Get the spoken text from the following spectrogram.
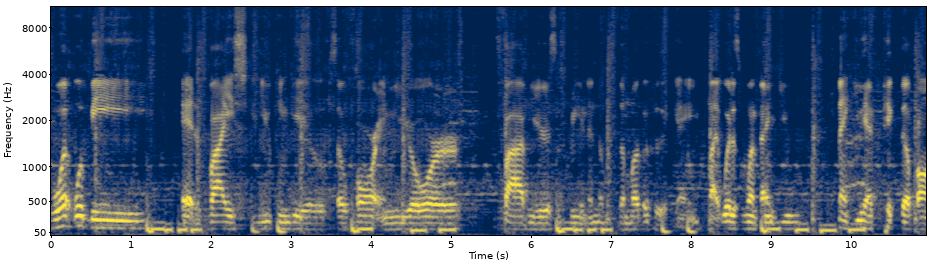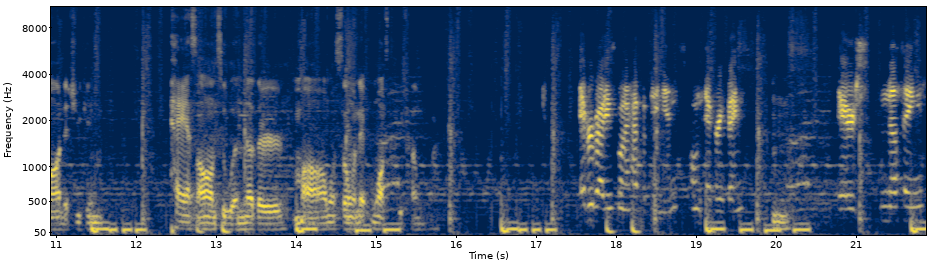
What would be advice you can give so far in your five years of being in the, the motherhood game? Like, what is one thing you think you have picked up on that you can pass on to another mom or someone that wants to become one? Everybody's going to have opinions on everything. Mhm. There's nothing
